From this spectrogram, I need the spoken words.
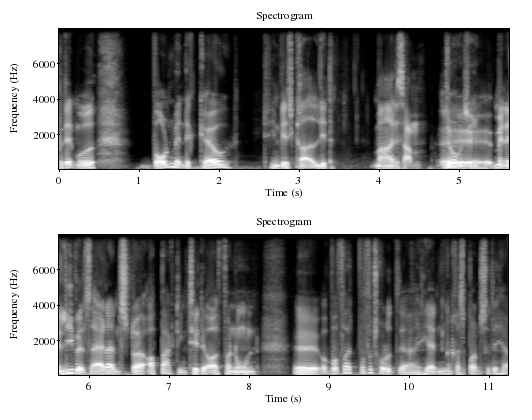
på den måde. Vognmændene gør jo til en vis grad lidt meget af det samme. Det må man sige. Øh, men alligevel så er der en større opbakning til det også for nogen. Øh, hvorfor, hvorfor tror du, der er en respons til det her?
